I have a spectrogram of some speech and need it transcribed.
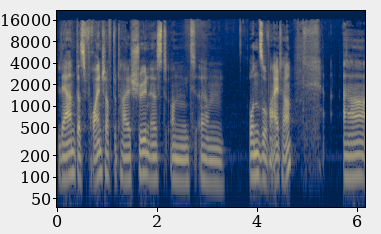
lernt, dass Freundschaft total schön ist und ähm, und so weiter. Äh,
